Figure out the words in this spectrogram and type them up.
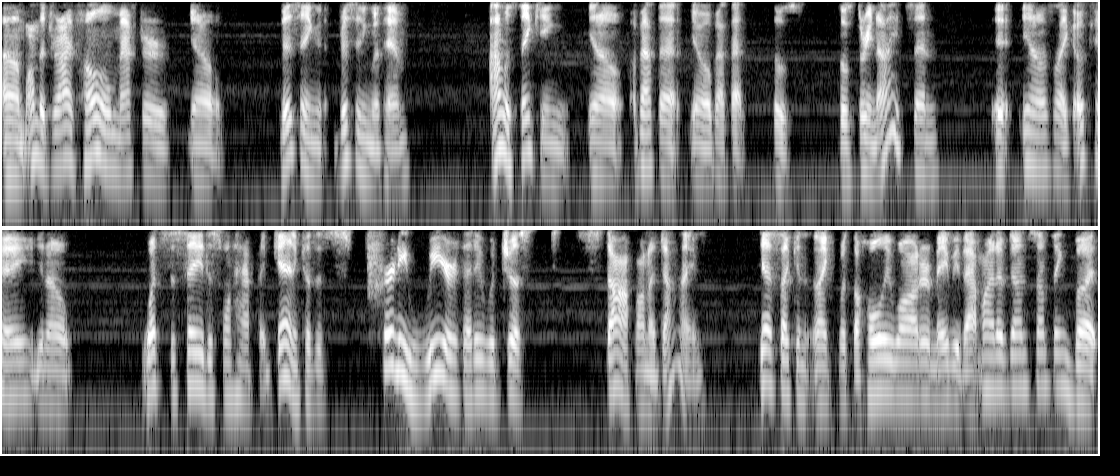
um, on the drive home after you know visiting visiting with him, I was thinking you know about that you know about that those those three nights, and it you know it's like okay you know what's to say this won't happen again? Because it's pretty weird that it would just stop on a dime. Yes, I can like with the holy water, maybe that might have done something, but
